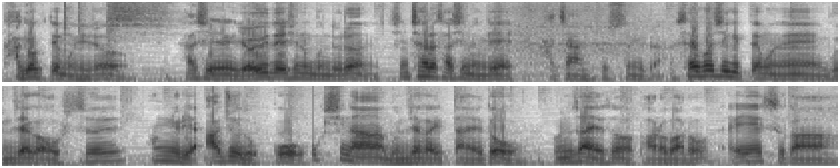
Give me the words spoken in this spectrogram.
가격 때문이죠 사실 여유 되시는 분들은 신차를 사시는 게 가장 좋습니다. 새 것이기 때문에 문제가 없을 확률이 아주 높고 혹시나 문제가 있다 해도 본사에서 바로바로 AS가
